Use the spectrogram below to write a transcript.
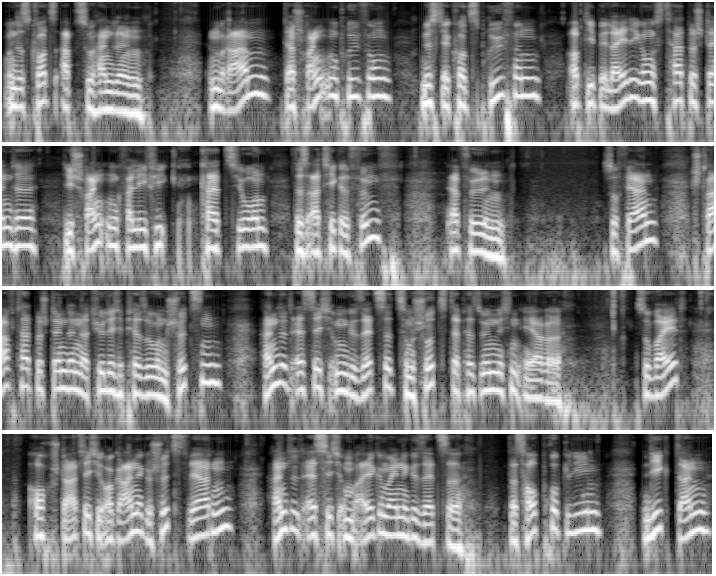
und ist kurz abzuhandeln. Im Rahmen der Schrankenprüfung müsst ihr kurz prüfen, ob die Beleidigungstatbestände die Schrankenqualifikation des Artikel 5 erfüllen. Sofern Straftatbestände natürliche Personen schützen, handelt es sich um Gesetze zum Schutz der persönlichen Ehre. Soweit auch staatliche Organe geschützt werden, handelt es sich um allgemeine Gesetze. Das Hauptproblem liegt dann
